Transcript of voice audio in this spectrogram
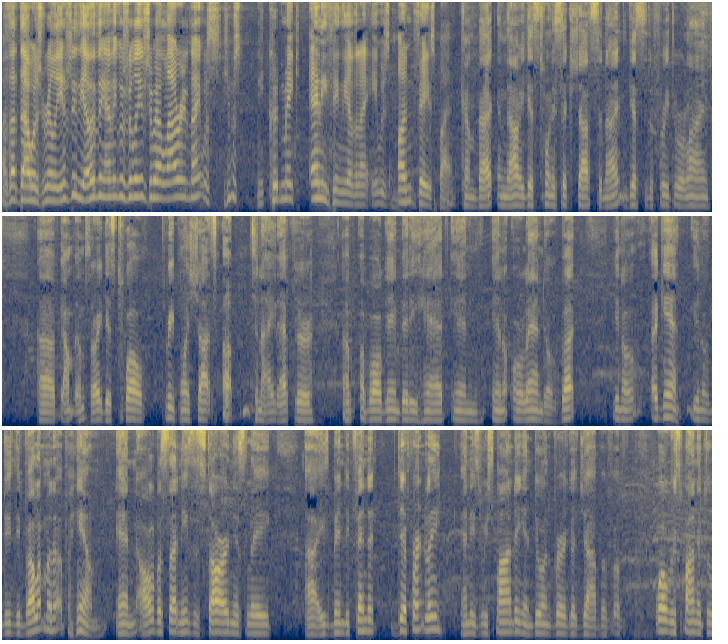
I thought that was really interesting. The other thing I think was really interesting about Lauri tonight was he was he couldn't make anything the other night. He was unfazed by it. Come back and now he gets 26 shots tonight and gets to the free throw line. Uh, I'm, I'm, sorry, gets 12 three point shots up tonight after a, a ball game that he had in in Orlando. But you know, again, you know, the development of him, and all of a sudden he's a star in this league. Uh, he's been defended differently, and he's responding and doing a very good job of, of, well, responding to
